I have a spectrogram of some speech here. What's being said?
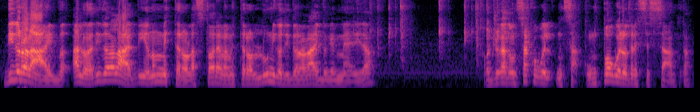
Didora Live. Allora, Didora Live io non metterò la storia, ma metterò l'unico Didora Live che merita. Ho giocato un sacco, quel, un sacco, un po' quello 360.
